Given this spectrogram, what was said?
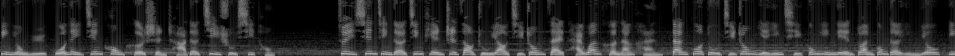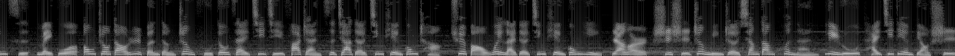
并用于国内。监控和审查的技术系统。最先进的晶片制造主要集中在台湾和南韩，但过度集中也引起供应链断供的隐忧。因此，美国、欧洲到日本等政府都在积极发展自家的晶片工厂，确保未来的晶片供应。然而，事实证明这相当困难。例如，台积电表示，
